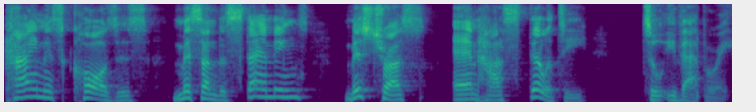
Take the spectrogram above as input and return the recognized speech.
kindness causes misunderstandings, mistrust, and hostility to evaporate.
